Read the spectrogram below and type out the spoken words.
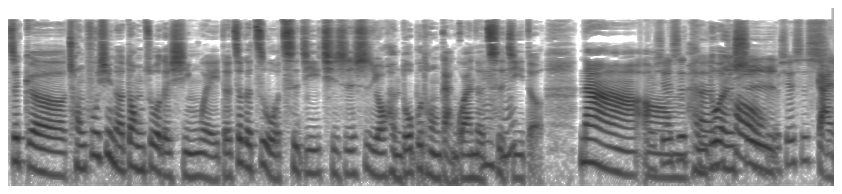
这个重复性的动作的行为的这个自我刺激，其实是有很多不同感官的刺激的。嗯、那、呃、有些是很多人是，有些是感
